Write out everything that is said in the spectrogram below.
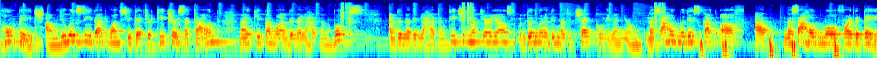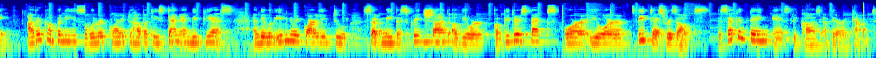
homepage. Um, you will see that once you get your teacher's account, makikita mo andun na lahat ng books, andun na din lahat ng teaching materials. Doon mo na din mati-check kung ilan yung nasahod mo this cut off at nasahod mo for the day. Other companies will require to have at least 10 Mbps and they will even require you to submit a screenshot of your computer specs or your speed test results. The second thing is because of their account.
